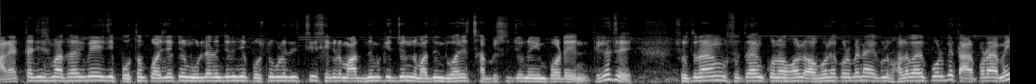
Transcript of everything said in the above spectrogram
আর একটা জিনিস মাথায় রাখবে যে প্রথম পর্যায়ের মূল্যায়নের জন্য যে প্রশ্নগুলো দিচ্ছি, সেগুলো মাধ্যমিকের জন্য, মাধ্যমিক দু হাজার ছাব্বিশের জন্য ইম্পর্টেন্ট ঠিক আছে? সুতরাং সুতরাং কোনো অবহেলা করবে না, এগুলো ভালোভাবে পড়বে, তারপরে আমি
